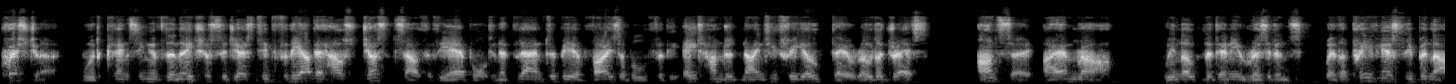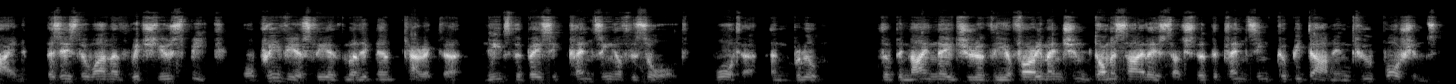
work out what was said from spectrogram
Questioner. Would cleansing of the nature suggested for the other house just south of the airport in Atlanta be advisable for the 893 Oakdale Road address? Answer, I am Ra. We note that any residence, whether previously benign, as is the one of which you speak, or previously of malignant character, needs the basic cleansing of the salt, water, and broom. The benign nature of the aforementioned domicile is such that the cleansing could be done in two portions,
